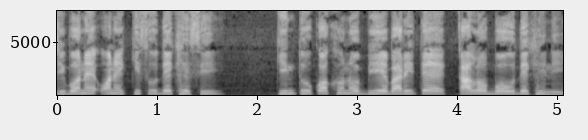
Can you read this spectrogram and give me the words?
জীবনে অনেক কিছু দেখেছি, কিন্তু কখনো বিয়ে বাড়িতে কালো বউ দেখিনি।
